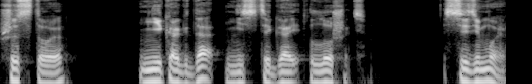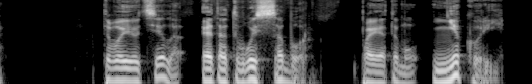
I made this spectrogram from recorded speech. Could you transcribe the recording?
Шестое. Никогда не стегай лошадь. Седьмое. Твое тело – это твой собор, поэтому не кури.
